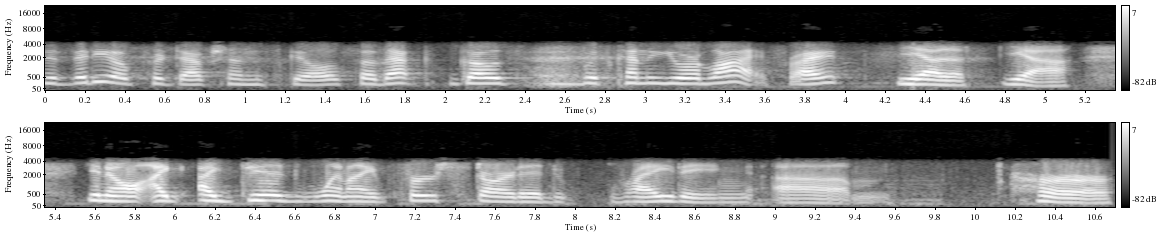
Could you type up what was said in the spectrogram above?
the video production skills, so that goes with kind of your life, right? Yeah, yeah. You know, I I did when I first started writing um her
